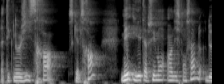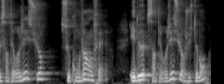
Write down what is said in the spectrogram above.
La technologie sera ce qu'elle sera, mais il est absolument indispensable de s'interroger sur ce qu'on va en faire et de s'interroger sur justement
